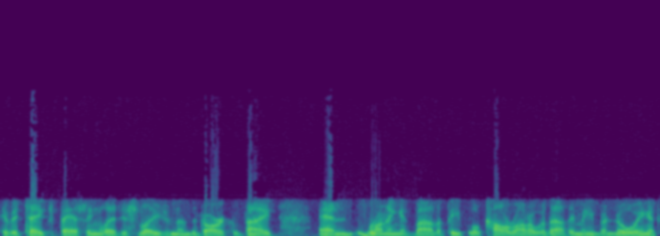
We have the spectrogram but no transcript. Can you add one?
If it takes passing legislation in the dark of night and running it by the people of Colorado without them even knowing it,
